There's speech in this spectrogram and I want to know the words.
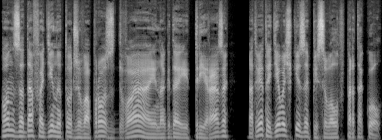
Он, задав один и тот же вопрос два, а иногда и три раза, ответы девочки записывал в протокол.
